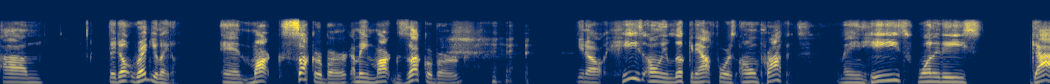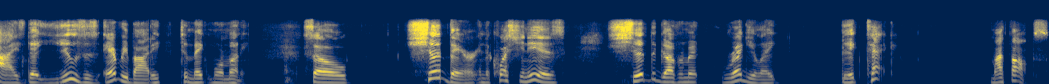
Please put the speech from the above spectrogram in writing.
um, they don't regulate them. And Mark Zuckerberg, I mean Mark Zuckerberg, you know, he's only looking out for his own profits. I mean, he's one of these guys that uses everybody to make more money. So, should there, and the question is, should the government regulate big tech? My thoughts.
